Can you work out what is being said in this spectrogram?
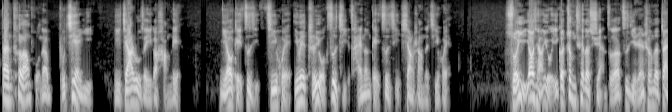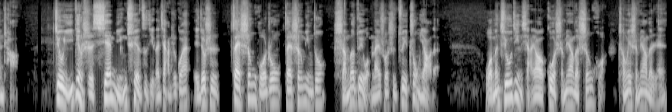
但特朗普呢不建议你加入这一个行列，你要给自己机会，因为只有自己才能给自己向上的机会。所以要想有一个正确的选择自己人生的战场，就一定是先明确自己的价值观，也就是在生活中、在生命中，什么对我们来说是最重要的？我们究竟想要过什么样的生活，成为什么样的人？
